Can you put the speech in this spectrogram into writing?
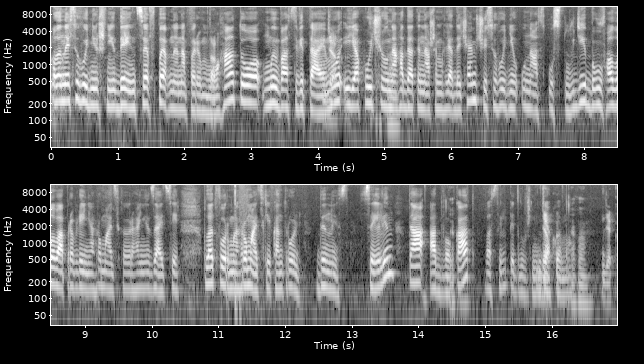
Але на сьогоднішній день це впевнена перемога. То ми вас вітаємо. Дякую. І я хочу нагадати нашим глядачам, що сьогодні у нас у студії був голова правління громадської організації платформи Громадський контроль Денис Целін та адвокат Василь Підлужний. Дякуємо. Дякую. Дякую.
